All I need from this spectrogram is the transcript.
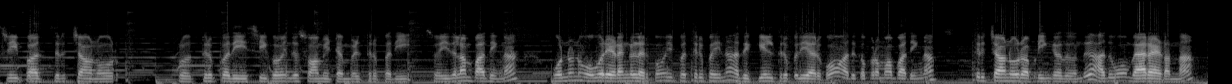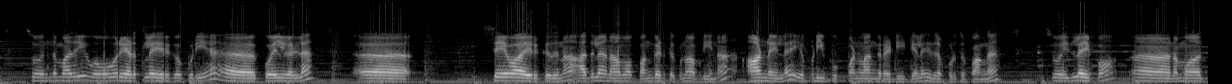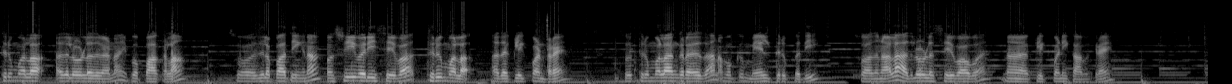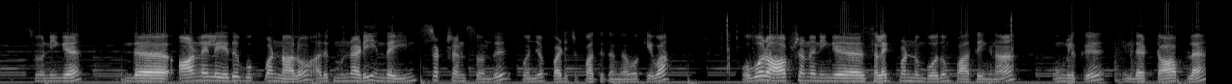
ஸ்ரீபாத் திருச்சானூர் அப்புறம் திருப்பதி ஸ்ரீ கோவிந்த சுவாமி டெம்பிள் திருப்பதி. ஸோ இதெல்லாம் பார்த்தீங்கன்னா ஒன்று ஒவ்வொரு இடங்கள்ல இருக்கும். இப்போ திருப்பதினா அது கீழ் திருப்பதியாக இருக்கும். அதுக்கப்புறமா பார்த்தீங்கன்னா திருச்சானூர் அப்படிங்கிறது வந்து அதுவும் வேற இடம் தான் ஸோ இந்த மாதிரி ஒவ்வொரு இடத்துல இருக்கக்கூடிய கோயில்களில் சேவா இருக்குதுன்னா அதில் நாம் பங்கெடுத்துக்கணும் அப்படின்னா ஆன்லைனில் எப்படி புக் பண்ணலாங்கிற டீட்டெயிலை இதில் கொடுத்துருப்பாங்க. ஸோ இதில் இப்போ நம்ம திருமலா அதில் உள்ளது வேணால் இப்போ பார்க்கலாம் ஸோ இதில் பார்த்தீங்கன்னா ஸ்ரீவரி சேவா திருமலா. அதை கிளிக் பண்ணுறேன் ஸோ திருமலாங்கிறது தான் நமக்கு மேல் திருப்பதி. ஸோ அதனால் அதில் உள்ள சேவாவை நான் கிளிக் பண்ணி காமிக்கிறேன். ஸோ நீங்கள் இந்த ஆன்லைனில் எது புக் பண்ணாலும் அதுக்கு முன்னாடி இந்த இன்ஸ்ட்ரக்ஷன்ஸ் வந்து கொஞ்சம் படித்து பார்த்துக்கோங்க ஓகேவா ஒவ்வொரு ஆப்ஷனை நீங்கள் செலக்ட் பண்ணும்போதும் பார்த்தீங்கன்னா உங்களுக்கு இந்த டாப்பில்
